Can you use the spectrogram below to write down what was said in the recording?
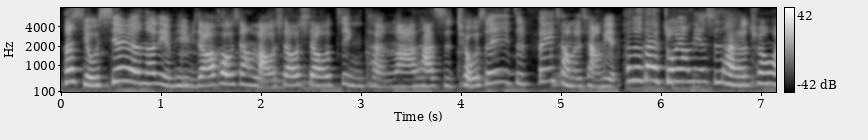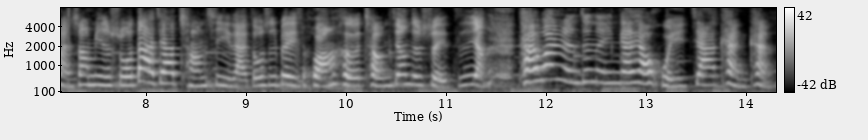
那有些人呢，脸皮比较厚，像老萧萧敬腾啦，他是求生意志非常的强烈，他就在中央电视台的春晚上面说，大家长期以来都是被黄河、长江的水滋养，台湾人真的。应该要回家看看。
